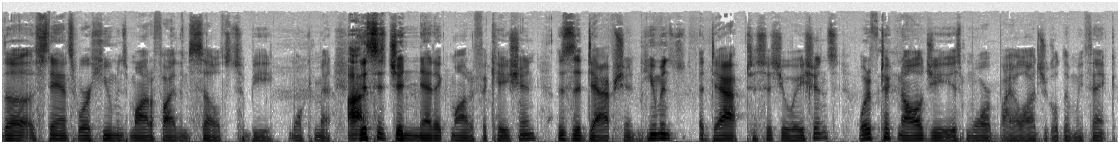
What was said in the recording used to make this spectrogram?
the stance where humans modify themselves to be more committed. I- this is genetic modification. This is adaptation. Humans adapt to situations. What if technology is more biological than we think?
